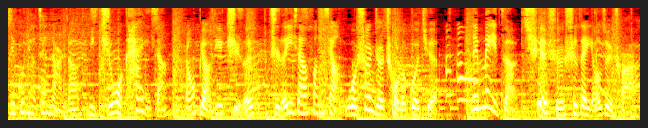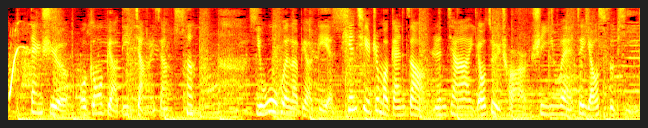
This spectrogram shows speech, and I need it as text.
那姑娘在哪儿呢？你指我看一下。”然后表弟指了指了一下方向，我顺着瞅了过去。那妹子确实是在咬嘴唇，但是我跟我表弟讲了一下，哼，你误会了，表弟，天气这么干燥，人家咬嘴唇是因为在咬死皮。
